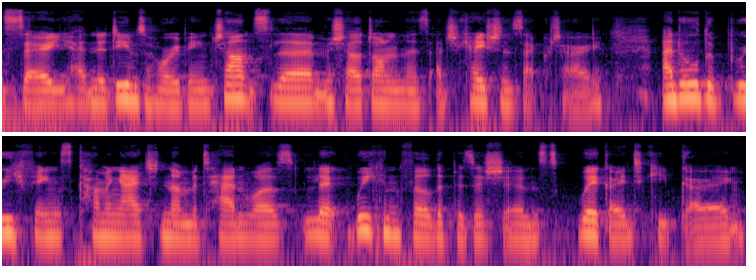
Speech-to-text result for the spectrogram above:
So you had Nadhim Zahawi being Chancellor, Michelle Donelan as Education Secretary, and all the briefings coming out of number 10 was look, we can fill the positions, we're going to keep going.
